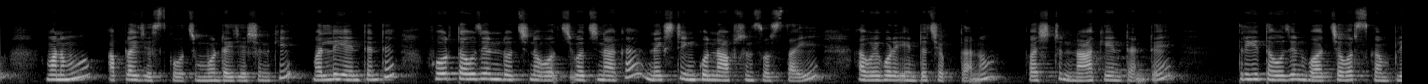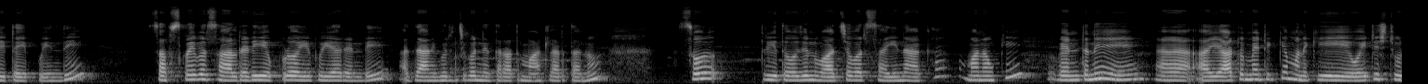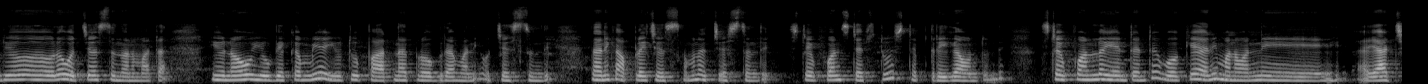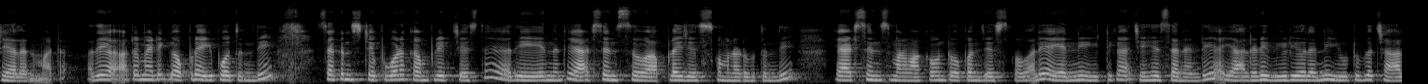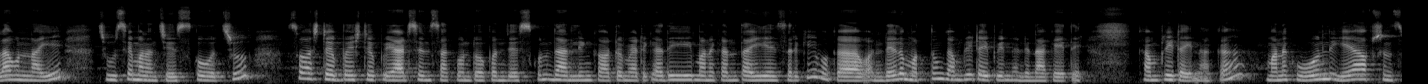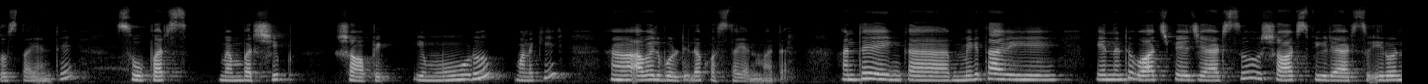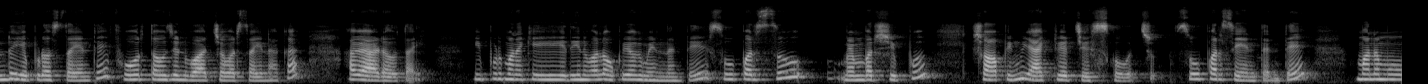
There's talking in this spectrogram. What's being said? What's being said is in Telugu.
మనము అప్లై చేసుకోవచ్చు మోనిటైజేషన్కి. మళ్ళీ ఏంటంటే ఫోర్ థౌజండ్ వచ్చిన వచ్చినాక నెక్స్ట్ ఇంకొన్ని ఆప్షన్స్ వస్తాయి. అవి కూడా ఏంటో చెప్తాను. ఫస్ట్ నాకేంటంటే three thousand watch hours complete అయిపోయింది. సబ్స్క్రైబర్స్ ఆల్రెడీ ఎప్పుడో అయిపోయారండి. దాని గురించి కూడా నేను తర్వాత మాట్లాడతాను. So three thousand watch hours అయినాక మనకి వెంటనే అవి ఆటోమేటిక్గా మనకి వైటీ స్టూడియోలో వచ్చేస్తుంది అనమాట you now you become a YouTube partner program అని వచ్చేస్తుంది. దానికి అప్లై చేసుకోమని వచ్చేస్తుంది. Step one step two step త్రీగా ఉంటుంది. స్టెప్ వన్లో ఏంటంటే ఓకే అని మనం అన్నీ యాడ్ చేయాలన్నమాట. అదే ఆటోమేటిక్గా అప్పుడే అయిపోతుంది. సెకండ్ స్టెప్ కూడా కంప్లీట్ చేస్తే అది ఏంటంటే యాడ్సెన్స్ అప్లై చేసుకోమని అడుగుతుంది. యాడ్సెన్స్ మనం అకౌంట్ ఓపెన్ చేసుకోవాలి. అవన్నీ నీట్గా చేసేసానండి. అవి ఆల్రెడీ వీడియోలన్నీ యూట్యూబ్లో చాలా ఉన్నాయి. చూసే మనం చేసుకోవచ్చు. సో ఆ step by step AdSense account open చేసుకుని దాని లింక్ ఆటోమేటిక్గా అది మనకంతా అయ్యేసరికి ఒక వన్ డేలో మొత్తం కంప్లీట్ అయిపోయిందండి నాకైతే. కంప్లీట్ అయినాక మనకు ఓన్లీ ఏ ఆప్షన్స్ వస్తాయంటే సూపర్స్ మెంబర్షిప్ షాపింగ్ ఈ మూడు మనకి అవైలబిలిటీలోకి వస్తాయి అన్నమాట అంటే ఇంకా మిగతావి ఏంటంటే watch page ads shorts feed ads ఈ రెండు ఎప్పుడు వస్తాయంటే ఫోర్ థౌజండ్ వాచ్ అవర్స్ అయినాక అవి యాడ్ అవుతాయి. ఇప్పుడు మనకి దీనివల్ల ఉపయోగం ఏంటంటే సూపర్స్ మెంబర్షిప్ షాపింగ్ యాక్టివేట్ చేసుకోవచ్చు. సూపర్స్ ఏంటంటే మనము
